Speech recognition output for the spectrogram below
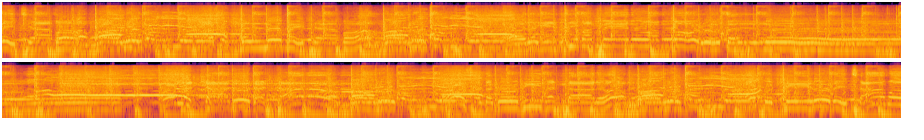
పెట్టామో పుట్టేరు తెచ్చామో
